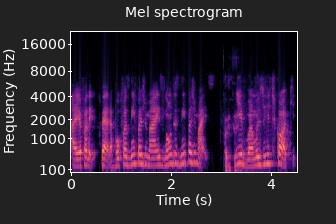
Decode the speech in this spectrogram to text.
Aí eu falei, pera, roupas limpas demais, Londres limpas demais. E vamos de Hitchcock.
